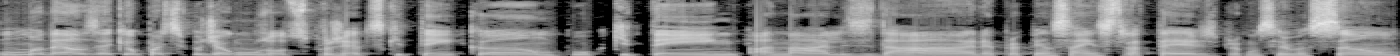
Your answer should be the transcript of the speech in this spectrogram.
Uma delas é que eu participo de alguns outros projetos que tem campo, que tem análise da área para pensar em estratégias para conservação.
